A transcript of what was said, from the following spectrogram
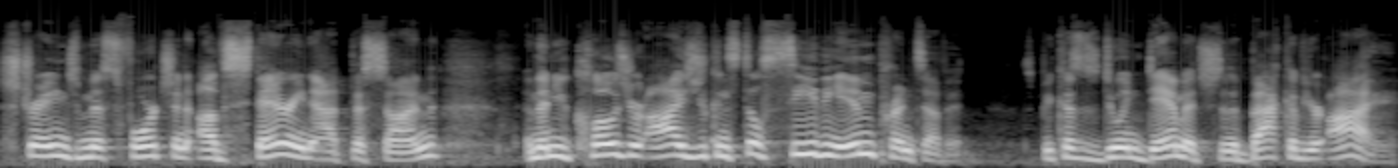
strange misfortune of staring at the sun, and then you close your eyes, you can still see the imprint of it. It's because it's doing damage to the back of your eye.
